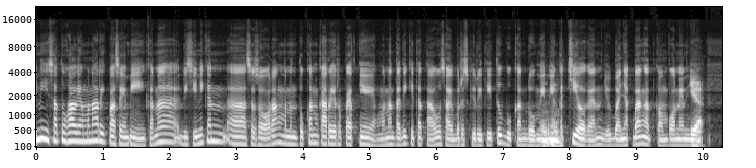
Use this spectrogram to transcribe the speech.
ini satu hal yang menarik Pak Semi karena di sini kan uh, seseorang menentukan karir petnya yang mana tadi kita tahu cyber security itu bukan domain -hmm. yang kecil kan, jadi banyak banget komponennya. Yeah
